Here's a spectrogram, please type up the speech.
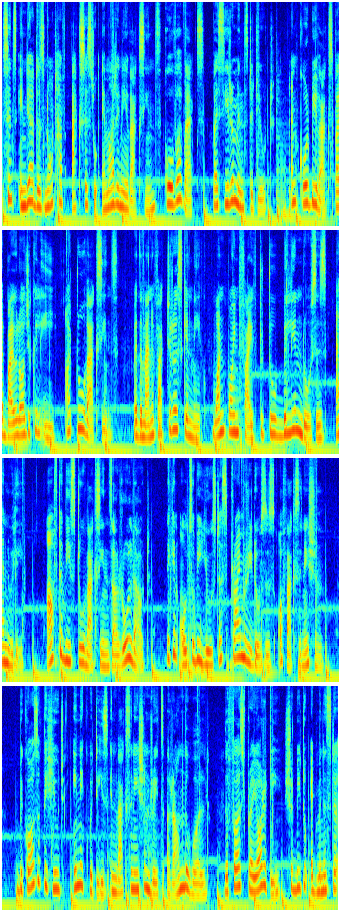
Since India does not have access to mRNA vaccines, Covovax by Serum Institute and Corbevax by Biological E are two vaccines where the manufacturers can make 1.5 to 2 billion doses annually. After these two vaccines are rolled out, they can also be used as primary doses of vaccination. Because of the huge inequities in vaccination rates around the world, the first priority should be to administer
